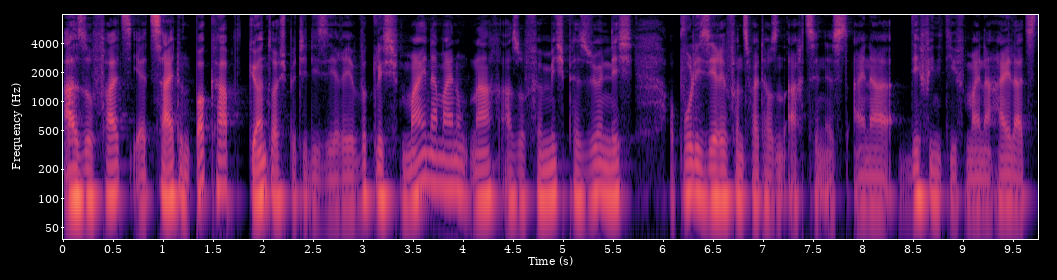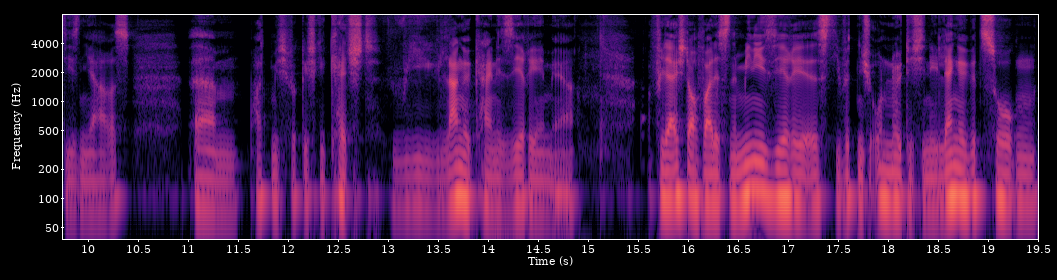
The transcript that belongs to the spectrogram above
Also, falls ihr Zeit und Bock habt, gönnt euch bitte die Serie. Wirklich meiner Meinung nach, also für mich persönlich, obwohl die Serie von 2018 ist, einer definitiv meiner Highlights diesen Jahres. Ähm, hat mich wirklich gecatcht, wie lange keine Serie mehr. Vielleicht auch, weil es eine Miniserie ist, die wird nicht unnötig in die Länge gezogen.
